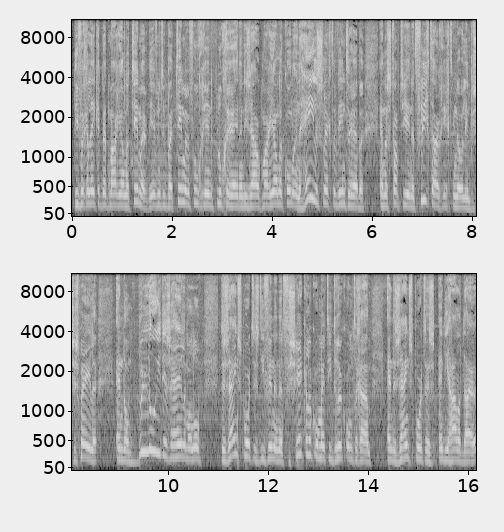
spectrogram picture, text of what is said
die vergeleek het met Marianne Timmer. Die heeft natuurlijk bij Timmer vroeger in de ploeg gereden... en die zei ook, Marianne kon een hele slechte winter hebben... en dan stapte hij in het vliegtuig richting de Olympische Spelen... en dan bloeide ze helemaal op. Er zijn sporters die vinden het verschrikkelijk om met die druk om te gaan. En er zijn sporters en die halen daar,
